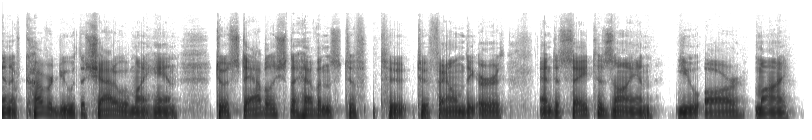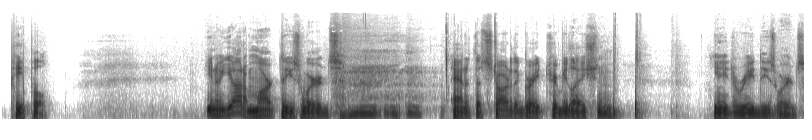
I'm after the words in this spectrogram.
and have covered you with the shadow of my hand, to establish the heavens, to, to, to found the earth, and to say to Zion, You are my people. You know, you ought to mark these words. And at the start of the Great Tribulation, you need to read these words.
